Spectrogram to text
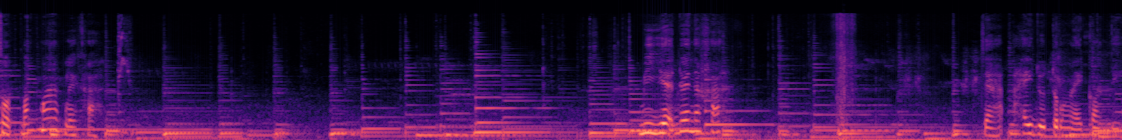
สดมากๆเลยค่ะมีเยอะด้วยนะคะ จะให้ดูตรงไหนก่อนดี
